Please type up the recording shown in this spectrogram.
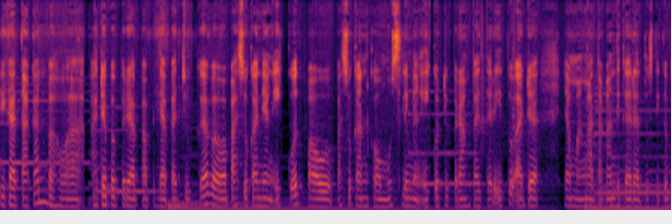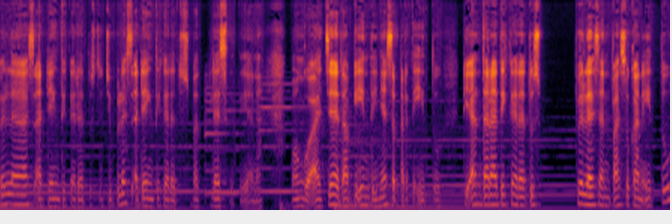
dikatakan bahwa ada beberapa pendapat juga bahwa pasukan yang ikut pasukan kaum muslim yang ikut di perang Badar itu ada yang mengatakan 313 ada yang 317 ada yang 314 gitu ya nah monggo aja tapi intinya seperti itu di antara 300 belasan pasukan itu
